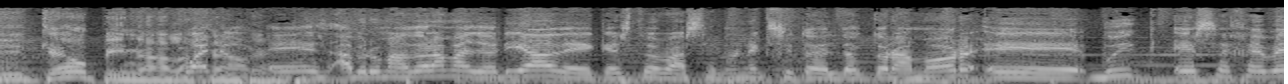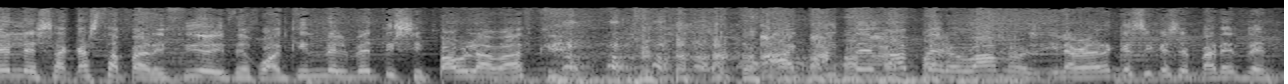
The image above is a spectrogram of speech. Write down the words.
¿Y qué opina la bueno, gente? es abrumadora mayoría de que esto va a ser un éxito del Doctor Amor. Eh, Buick SGB le saca hasta parecido, dice Joaquín del Betis y Paula Vázquez. Aquí tema, pero vamos, y la verdad que sí que se parecen.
